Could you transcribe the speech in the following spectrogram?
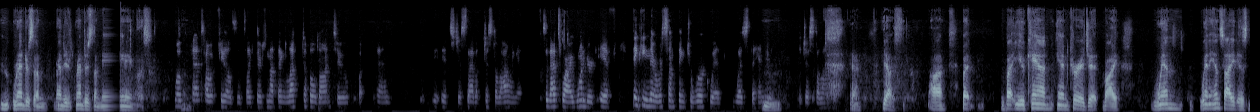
renders them renders renders them meaningless. Well, that's how it feels. It's like there's nothing left to hold on to, but, and it's just that, just allowing it. So that's why I wondered if thinking there was something to work with was the hindrance mm. to just allow it. Yeah. Yes. Uh, but but you can encourage it by when when insight is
